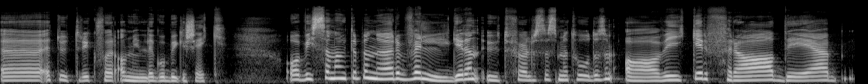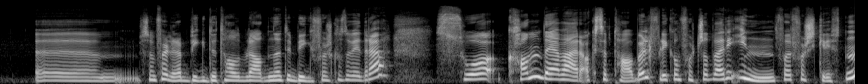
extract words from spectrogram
eh, et uttrykk for alminnelig god byggeskikk. Og hvis en entreprenør velger en utførelsesmetode som avviker fra det eh, som følger av byggdetaljbladene til Byggforsk osv., så, videre, så kan det være akseptabelt, for de kan fortsatt være innenfor forskriften.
